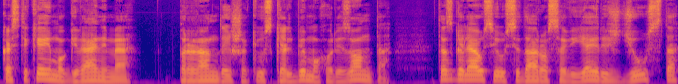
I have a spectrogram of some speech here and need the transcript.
Kas tikėjimo gyvenime praranda iš akių skelbimo horizontą, tas galiausiai užsidaro savyje ir išdžiūsta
